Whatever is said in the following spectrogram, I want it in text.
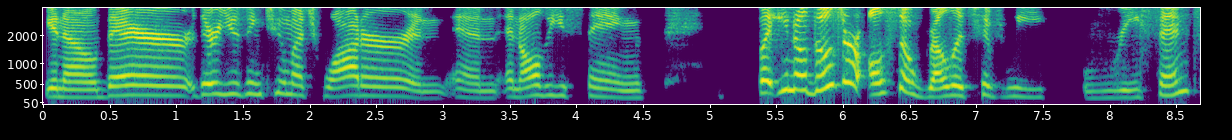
you know they're they're using too much water and and and all these things. But you know those are also relatively recent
